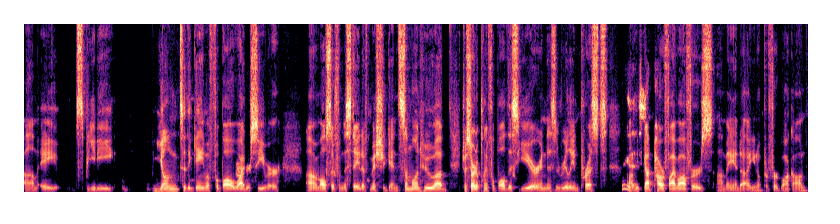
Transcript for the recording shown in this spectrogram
um, a speedy, young to the game of football wide receiver, um, also from the state of Michigan. Someone who uh, just started playing football this year and is really impressed. Um, he's got Power Five offers um, and uh, you know preferred walk on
